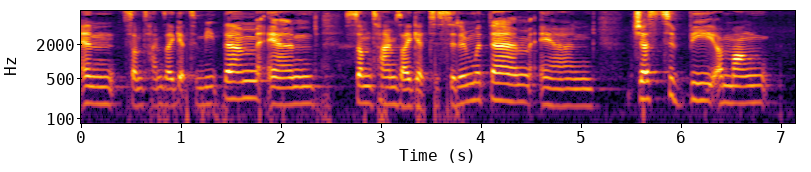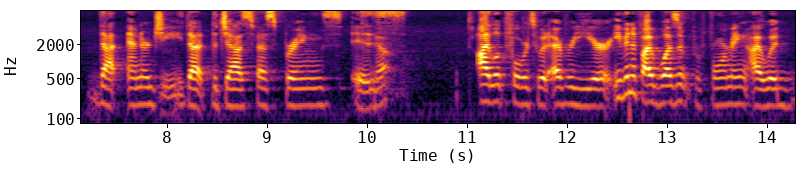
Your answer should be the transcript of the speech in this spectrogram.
And sometimes I get to meet them, and sometimes I get to sit in with them, and just to be among that energy that the Jazz Fest brings is. Yeah. I look forward to it every year. Even if I wasn't performing, I would.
